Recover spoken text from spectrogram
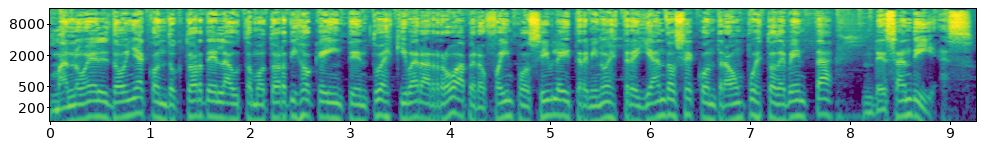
Manuel Doña, conductor del automotor, dijo que intentó esquivar a Roa, pero fue imposible y terminó estrellándose contra un puesto de venta de sandías.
